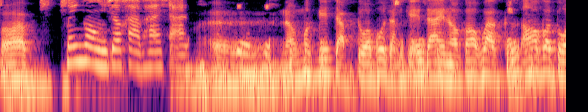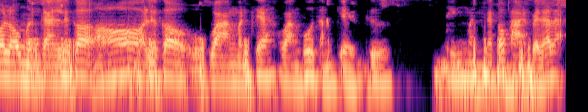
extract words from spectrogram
เพราะว่าไม่งงเจ้าค่ะพระอาจารย์เออเนาะเมื่อกี้จับตัวผู้สังเกตได้เนาะก็ว่าอ๋อก็ตัวเราเหมือนกัน แล้วก็อ๋อแล้วก็วางมันแค่วางผู้สังเกตคือ ทิ้งมันแล้วก็ผ่านไปแล้วล่ะ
